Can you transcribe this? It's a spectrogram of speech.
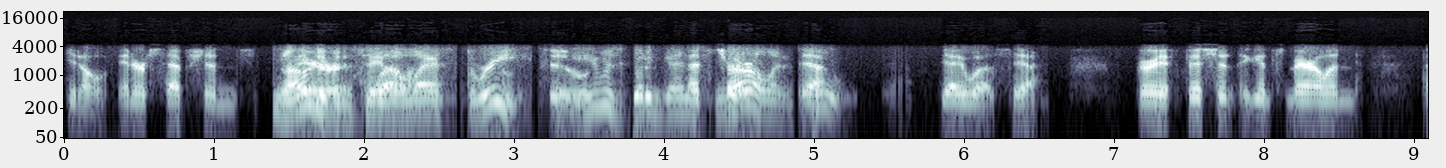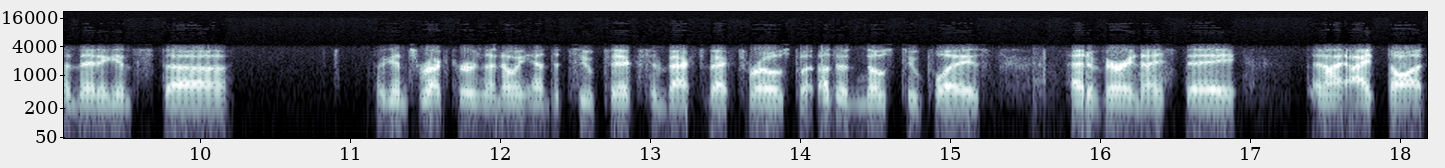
you know, interceptions. No, I would even say well. the last three. Two. He was good against That's true. Maryland Yeah. too. Yeah, he was. Yeah, very efficient against Maryland, and then against uh, against Rutgers. I know he had the two picks and back-to-back throws, but other than those two plays, had a very nice day. And I, I thought,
